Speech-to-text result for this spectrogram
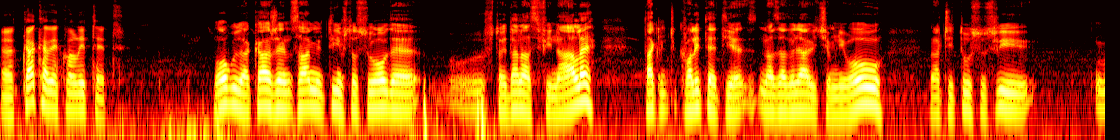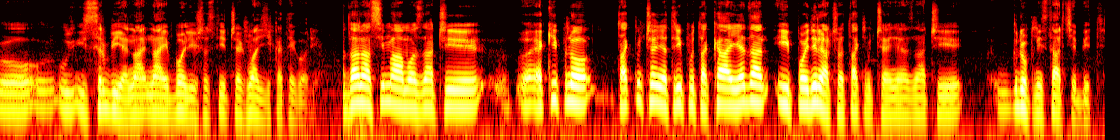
e, kakav je kvalitet Mogu da kažem samim tim što su ovde, što je danas finale, kvalitet je na zadovoljavajućem nivou, znači tu su svi iz Srbije najbolji što se tiče mlađih kategorija. Danas imamo znači ekipno takmičenje, tri puta K1 i pojedinačno takmičenje, znači grupni start će biti.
